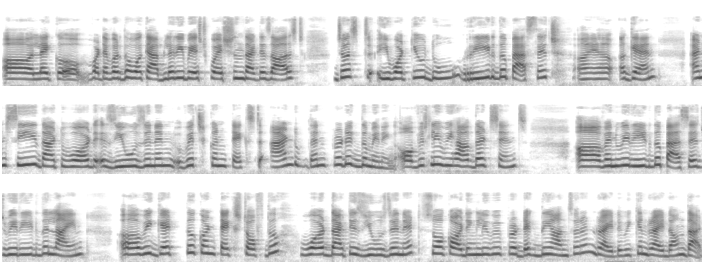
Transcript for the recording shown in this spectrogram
uh, like uh, whatever the vocabulary based question that is asked just what you do read the passage uh, again and see that word is used in, in which context and then predict the meaning. Obviously we have that sense uh, when we read the passage we read the line uh, we get the context of the word that is used in it. So accordingly we predict the answer and write we can write down that.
